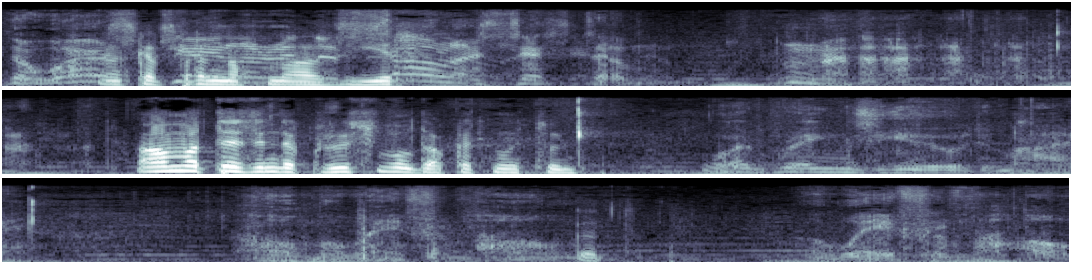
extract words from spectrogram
the worst Ik heb er nog maar vier. solar system. Ah, maar het is in de Crucible dat ik het moet doen. What brings you to my home away from home? Goed. Away from home.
